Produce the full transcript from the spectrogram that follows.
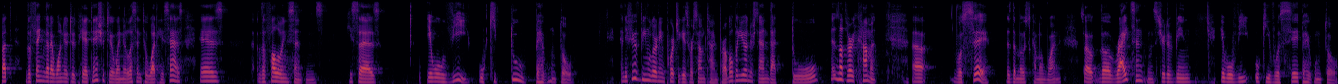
But the thing that I want you to pay attention to when you listen to what he says is the following sentence. He says, Eu ouvi o que tu perguntou. And if you've been learning Portuguese for some time, probably you understand that tu is not very common. Uh, você is the most common one. So the right sentence should have been Eu ouvi o que você perguntou.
